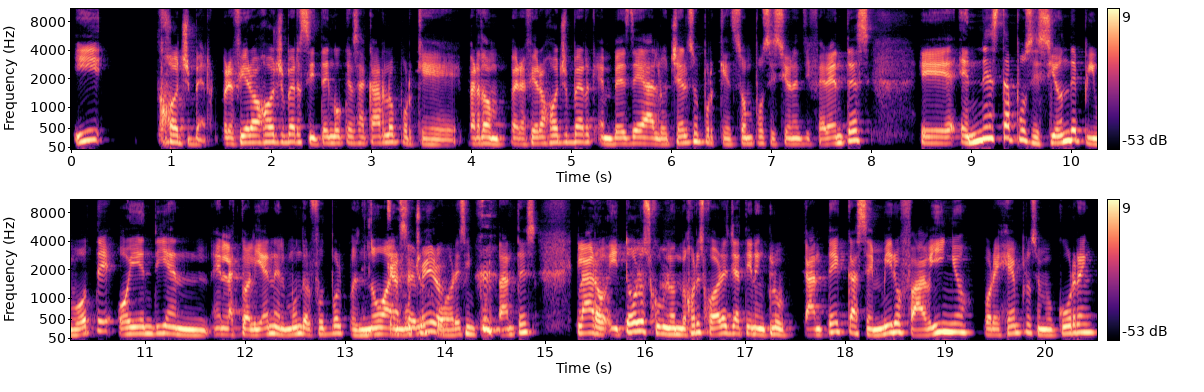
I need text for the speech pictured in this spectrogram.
y Hodgberg. Prefiero a Hodgberg si tengo que sacarlo porque, perdón, prefiero a Hodgberg en vez de a Lo Celso porque son posiciones diferentes. Eh, en esta posición de pivote, hoy en día, en, en la actualidad en el mundo del fútbol, pues no hay muchos jugadores importantes. claro, y todos los, los mejores jugadores ya tienen club. Kanté, Casemiro, Fabiño, por ejemplo, se me ocurren.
